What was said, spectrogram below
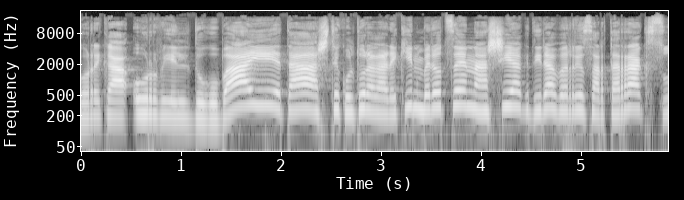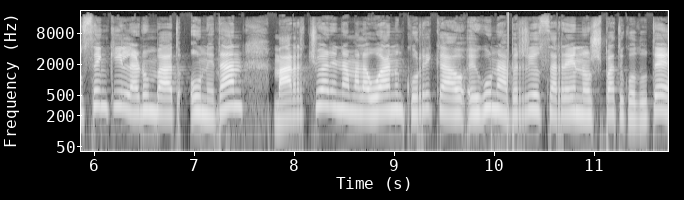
Korrika hurbil dugu bai eta aste kulturalarekin berotzen hasiak dira berrio zartarrak zuzenki larun bat honetan martxoaren amalauan korrika eguna berrio zarren ospatuko dute.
